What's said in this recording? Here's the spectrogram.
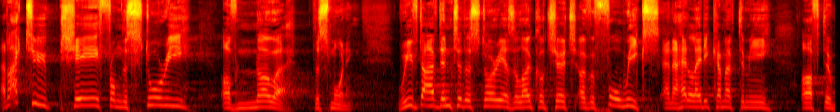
I'd like to share from the story of Noah this morning. We've dived into the story as a local church over four weeks, and I had a lady come up to me after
